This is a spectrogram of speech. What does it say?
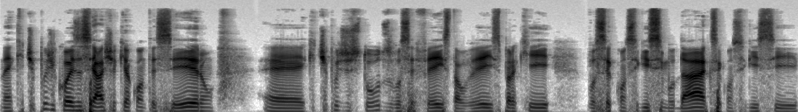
Né? Que tipo de coisas você acha que aconteceram? É, que tipo de estudos você fez, talvez, para que você conseguisse mudar, que você conseguisse,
